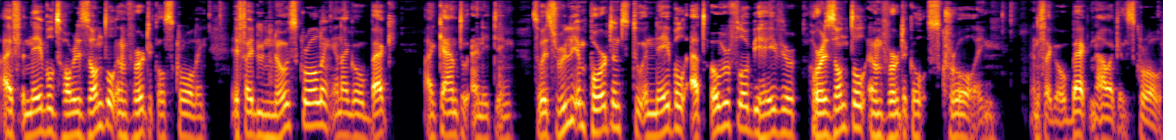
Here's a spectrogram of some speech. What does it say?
I've enabled horizontal and vertical scrolling. If I do no scrolling and I go back, I can't do anything. So it's really important to enable at overflow behavior horizontal and vertical scrolling. And if I go back, now I can scroll.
